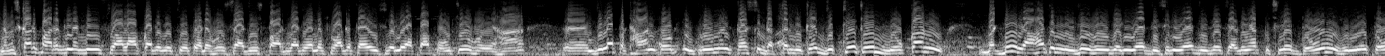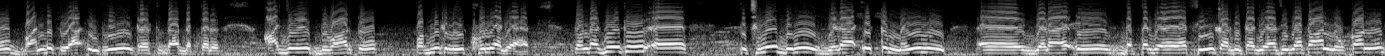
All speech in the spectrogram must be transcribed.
ਨਮਸਕਾਰ ਭਾਰਤ ਨਦੀ ਸਵਾਲ ਆਪਕਾ ਦੇ ਵਿੱਚ ਤੁਹਾਡੇ ਹੋਸਟ ਰਾਜੇਸ਼ ਪਾਟਵਾਜ ਵੱਲੋਂ ਸਵਾਗਤ ਹੈ। ਇਸ ਵੇਲੇ ਆਪਾਂ ਪਹੁੰਚੇ ਹੋਏ ਹਾਂ ਜ਼ਿਲ੍ਹਾ ਪਠਾਨਕੋਟ ਇੰਪਰੂਵਮੈਂਟ ਟਰਸਟ ਦਫ਼ਤਰ ਵਿਖੇ, ਜਿੱਥੇ ਕਿ ਲੋਕਾਂ ਨੂੰ ਵੱਡੀ ਰਾਹਤ ਮਿਲਦੀ ਹੋਈ ਜਿਹੜੀ ਹੈ, ਦਿਸ ਰਹੀ ਹੈ ਜਿਹਦੇ ਚੱਲਦਿਆਂ ਪਿਛਲੇ 2 ਮਹੀਨੇ ਤੋਂ ਬੰਦ ਪਿਆ ਇੰਪਰੂਵਮੈਂਟ ਟਰਸਟ ਦਾ ਦਫ਼ਤਰ। ਅੱਜ ਦੀਵਾਰ ਤੋਂ ਪਬਲਿਕ ਲਈ ਖੋਲ੍ਹਿਆ ਗਿਆ ਹੈ। ਤੁਹਾਨੂੰ ਦੱਸ ਦਈਏ ਕਿ ਪਿਛਲੇ ਦਿਨੀ ਜਿਹੜਾ 1 ਮਈ ਨੂੰ ਜਿਹੜਾ ਇਹ ਦਫ਼ਤਰ ਜਿਹੜਾ ਆ ਸੀਲ ਕਰ ਦਿੱਤਾ ਗਿਆ ਸੀਗਾ ਤਾਂ ਲੋਕਾਂ ਨੂੰ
